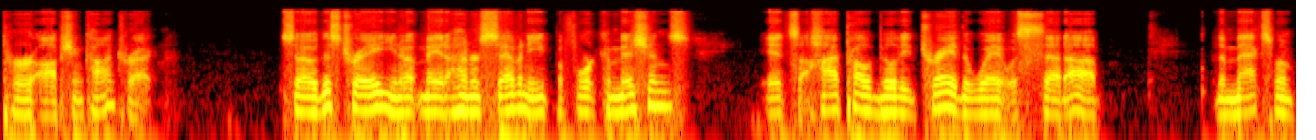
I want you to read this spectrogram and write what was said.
per option contract. So this trade, you know, it made 170 before commissions. It's a high probability trade the way it was set up. The maximum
